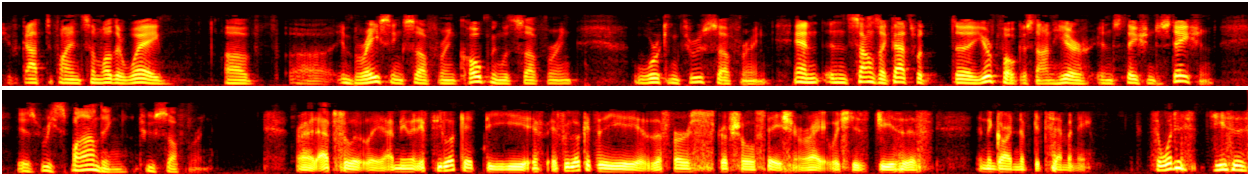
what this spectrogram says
you've got to find some other way of uh, embracing suffering, coping with suffering, working through suffering, and, and it sounds like that's what uh, you're focused on here in Station to Station, is responding to suffering. Right, absolutely. I mean, if you look at the if, if we look at the the first scriptural station, right, which is Jesus in the Garden of Gethsemane, so what is Jesus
